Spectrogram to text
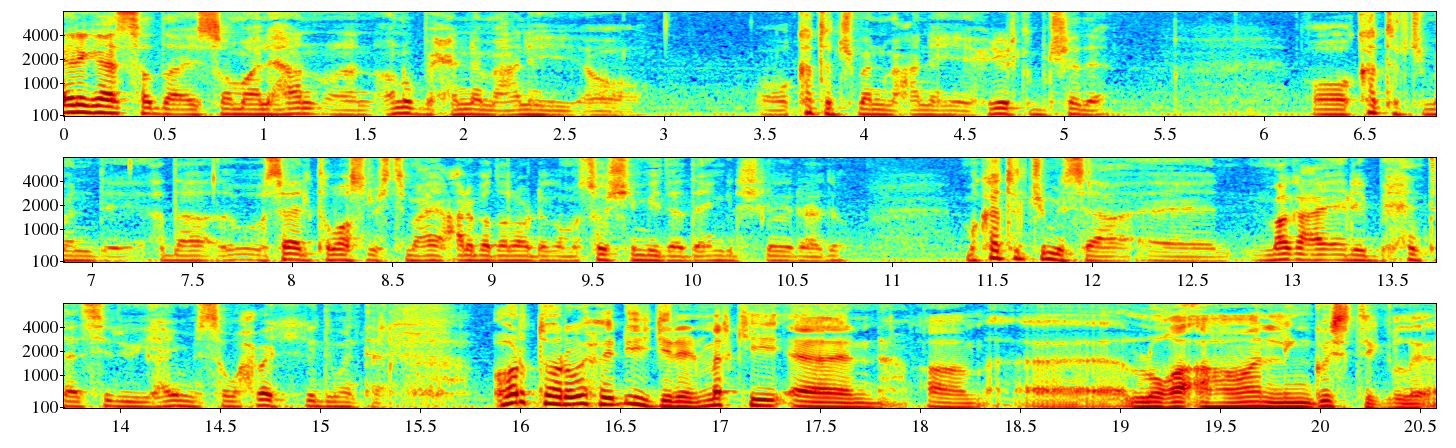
Ereygaas hadda ay soomaali ahaan aan aan u bixino macnihii oo oo ka turjuman macnihii xiriirka bulshada oo ka turjuman wasaa'il tawaasul ijtimaaci carabada loo dhigo ama social media hadda english loo yidhaahdo ma ka turjumaysaa een, magaca erey bixinta siduu yahay mise waxbay kaga duwan tahay? Horta hore waxay dhihi jireen markii een, um, eh, luqa ahaan linguistic la-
